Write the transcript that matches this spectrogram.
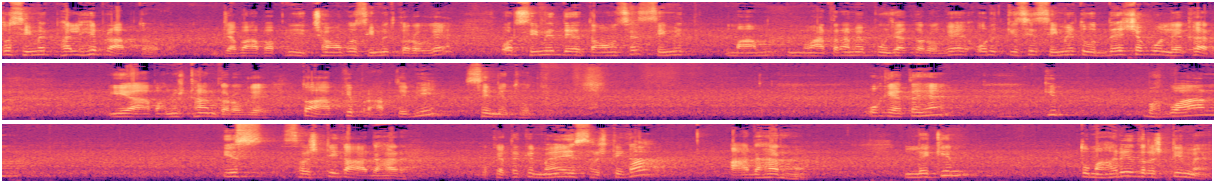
तो सीमित फल ही प्राप्त होगा। जब आप अपनी इच्छाओं को सीमित करोगे और सीमित देवताओं से सीमित मात्रा में पूजा करोगे और किसी सीमित उद्देश्य को लेकर ये आप अनुष्ठान करोगे तो आपकी प्राप्ति भी सीमित होगी। वो कहते हैं कि भगवान इस सृष्टि का आधार है। वो कहते हैं कि मैं इस सृष्टि का आधार हूँ, लेकिन तुम्हारी दृष्टि में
